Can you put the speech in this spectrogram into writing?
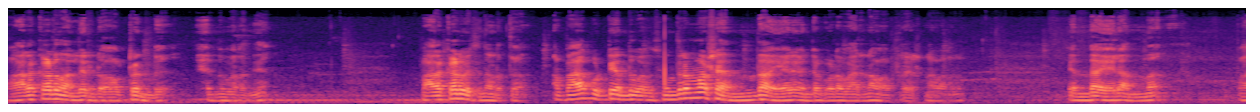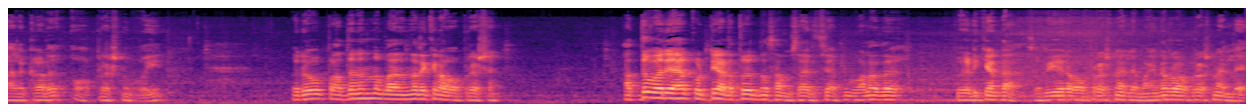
പാലക്കാട് നല്ലൊരു ഡോക്ടറുണ്ട് എന്ന് പറഞ്ഞ് പാലക്കാട് വെച്ച് നടത്തുക. അപ്പോൾ ആ കുട്ടി എന്ത് പറഞ്ഞു? സുന്ദരൻ മാഷ എന്തായാലും എന്റെ കൂടെ വരണം ഓപ്പറേഷന് പറഞ്ഞു. എന്തായാലും അന്ന് പാലക്കാട് ഓപ്പറേഷന് പോയി. ഒരു പതിനൊന്ന് പതിനൊന്നരയ്ക്കുള്ള ഓപ്പറേഷൻ. അതുവരെ ആ കുട്ടി അടുത്ത് നിന്ന് സംസാരിച്ച് അപ്പം വളരെ പേടിക്കേണ്ട ചെറിയൊരു ഓപ്പറേഷനല്ലേ മൈനർ ഓപ്പറേഷനല്ലേ?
